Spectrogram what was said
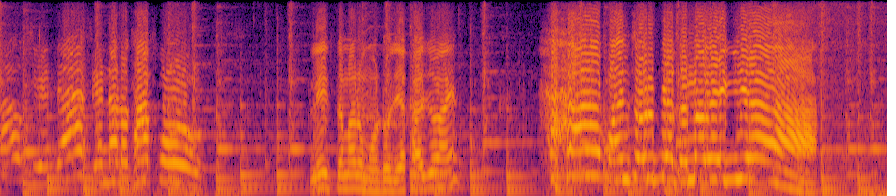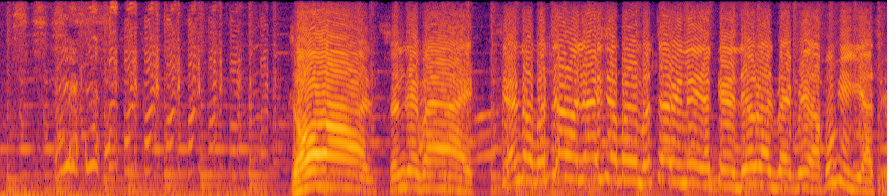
આવ શેંડા શેંડાનો થાપો. પ્લીઝ તમારું મોઢું દેખાજો પાંચસો રૂપિયા તમારા આવી ગયા. જો સંજયભાઈ. સેન્ડો બચાવવા જાય છે પણ બચાવી નહીં શકે. દેવરાજભાઈ પેલા ફૂકી ગયા છે.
